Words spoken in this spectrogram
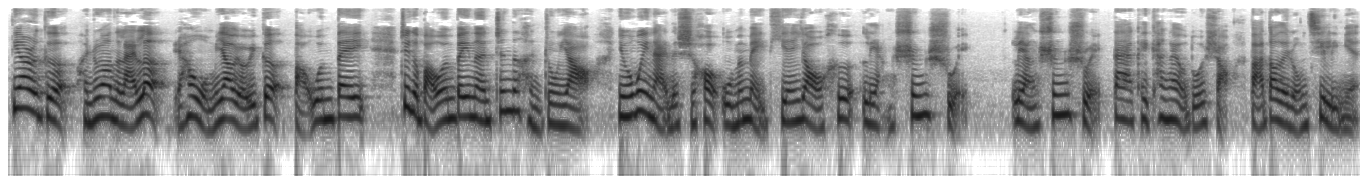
第二个很重要的来了，然后我们要有一个保温杯。这个保温杯呢真的很重要，因为喂奶的时候我们每天要喝两升水。两升水，大家可以看看有多少，把它倒在容器里面。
